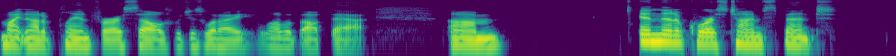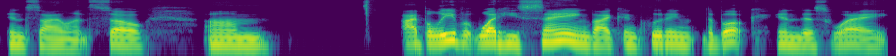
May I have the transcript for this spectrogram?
might not have planned for ourselves, which is what I love about that. Um, and then, of course, time spent in silence. So um, I believe what he's saying by concluding the book in this way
